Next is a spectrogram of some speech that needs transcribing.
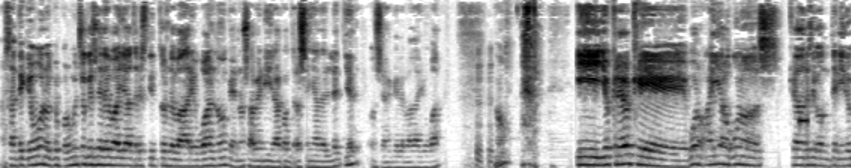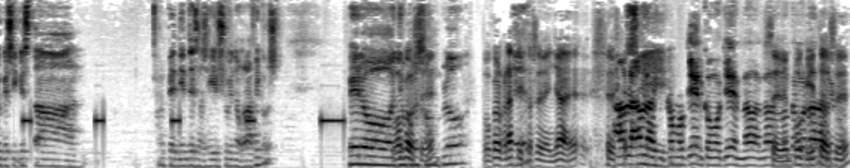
Bastante que bueno, que por mucho que se le vaya a 300 le va a dar igual, ¿no? Que no sabe ni la contraseña del Ledger, o sea que le va a dar igual, ¿no? y yo creo que, bueno, hay algunos creadores de contenido que sí que están pendientes a seguir subiendo gráficos. Pero yo, por ¿eh? Pocos gráficos se ven ya, ¿eh? Habla, habla, Sí. como quién, como quién, no, no. se no ven poquitos, ¿eh?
